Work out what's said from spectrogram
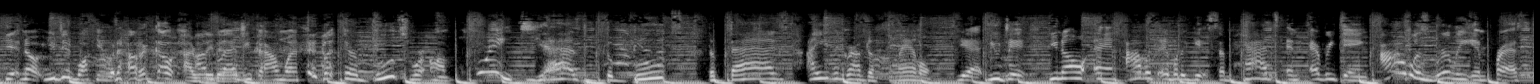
Yeah, no, you did walk in without a coat. I really I'm glad you found one. But their boots were on point. Yes, the boots, the bags. I even grabbed a flannel. Yeah, you did. You know, and I was able to get some hats and everything. I was really impressed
